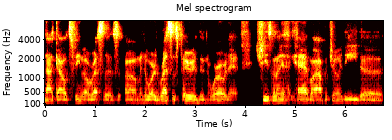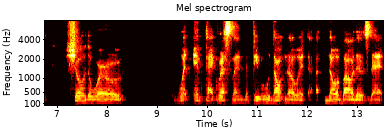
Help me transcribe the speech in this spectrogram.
knockouts female wrestlers um, in the world wrestlers period in the world, and she's going to have an opportunity to show the world what Impact Wrestling. The people who don't know it know about is that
